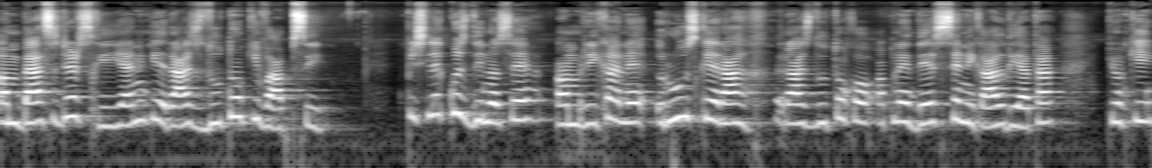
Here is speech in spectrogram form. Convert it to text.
अम्बेसडर्स की यानी कि राजदूतों की वापसी। पिछले कुछ दिनों से अमेरिका ने रूस के रा, राजदूतों को अपने देश से निकाल दिया था क्योंकि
